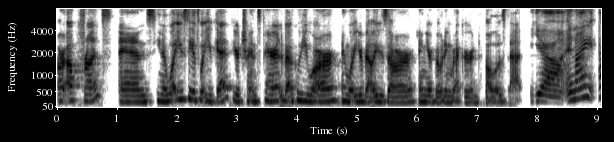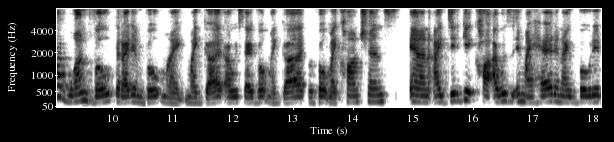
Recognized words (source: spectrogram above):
are upfront, and you know what you see is what you get. You're transparent about who you are and what your values are, and your voting record follows that. Yeah, and I had one vote that I didn't vote my my gut. I always say I vote my gut or vote my conscience and I did get caught. I was in my head and I voted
